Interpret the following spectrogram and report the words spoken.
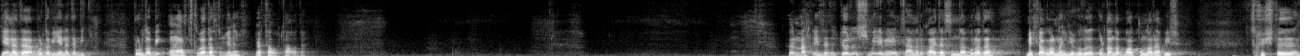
Yenə də burada bir yenə də bir burada bir 16 kvadratlıq yenə yataq otağıdır. Hörmətli izləyicilər, gördüyünüz kimi evin təmiri qaydasında burada metlaqlarla yığılıb. Buradan da balkonlara bir çıxışdır.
